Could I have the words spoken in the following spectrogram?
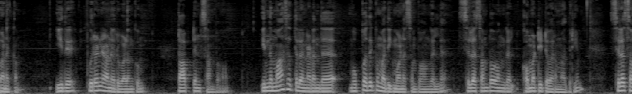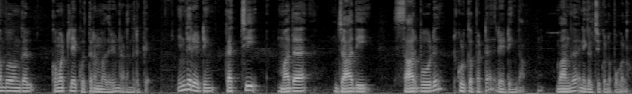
வணக்கம். இது புறநானூறு வழங்கும் டாப் டென் சம்பவம். இந்த மாதத்தில் நடந்த முப்பதுக்கும் அதிகமான சம்பவங்களில் சில சம்பவங்கள் கொமட்டிட்டு வர மாதிரியும் சில சம்பவங்கள் கொமட்டிலே குத்துற மாதிரியும் நடந்திருக்கு. இந்த ரேட்டிங் கட்சி மத ஜாதி சார்போடு கொடுக்கப்பட்ட ரேட்டிங் தான். வாங்க நிகழ்ச்சிக்குள்ளே போகலாம்.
